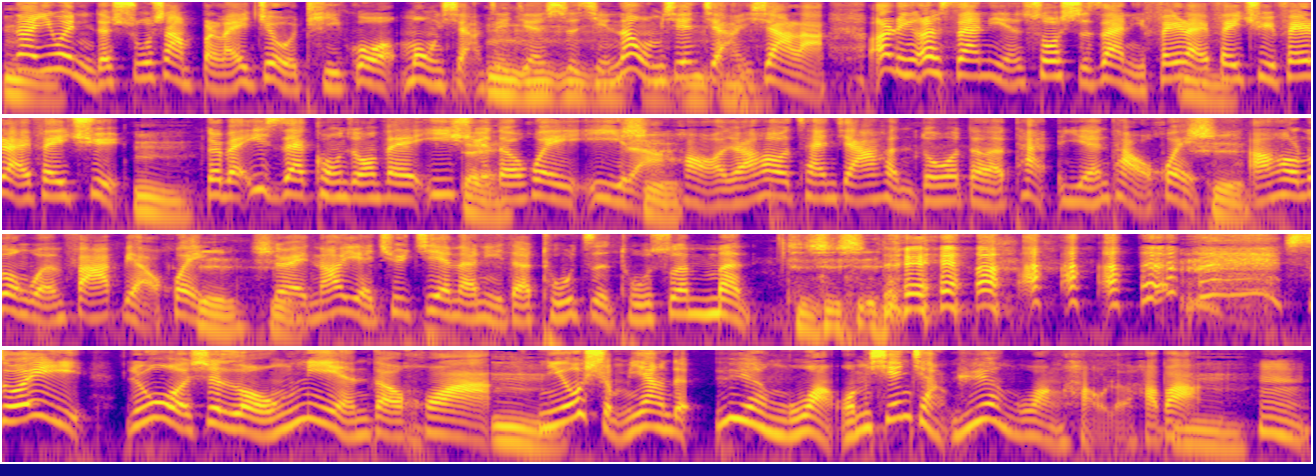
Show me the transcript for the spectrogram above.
那因为你的书上本来就有提过梦想这件事情，嗯、那我们先讲一下啦。二零二三年，说实在，你飞来飞去，嗯、飞来飞去，嗯，对不对？一直在空中飞，医学的会议啦，好，然后参加很多的探研讨会，是，然后论文发表会，是，对，然后也去见了你的徒子徒孙们，是是是，对。所以，如果是龙年的话，嗯，你有什么样的愿望？我们先讲愿望好了，好不好？嗯嗯，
